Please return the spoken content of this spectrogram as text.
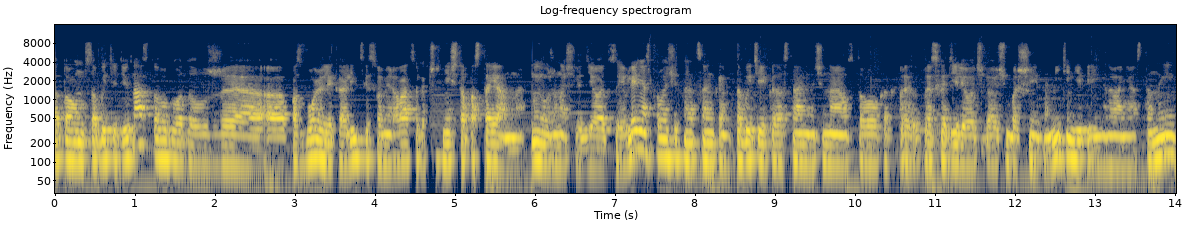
Потом события 2019 года уже э, позволили коалиции сформироваться как нечто постоянное. Мы уже начали делать заявления с правозащитной оценкой событий в Казахстане, начиная с того, как происходили очень, очень большие там, митинги, переименования Астаны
